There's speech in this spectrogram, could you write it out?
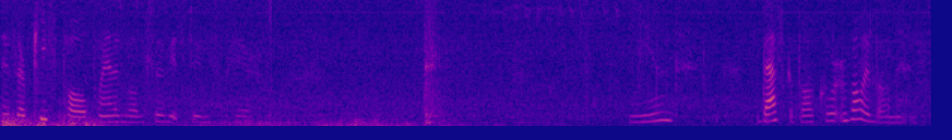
There's our peace pole planted while the Soviet students were here. And the basketball court and volleyball net.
